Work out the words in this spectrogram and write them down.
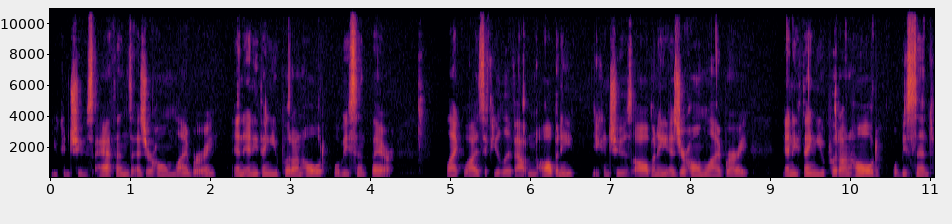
you can choose Athens as your home library, and anything you put on hold will be sent there. Likewise, if you live out in Albany, you can choose Albany as your home library. Anything you put on hold will be sent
